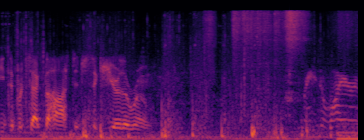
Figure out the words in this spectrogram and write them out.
Need to protect the hostage. Secure the room. Wire.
